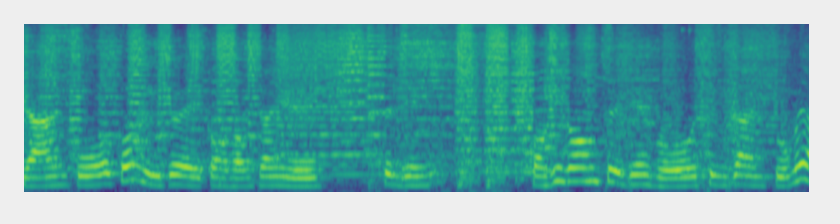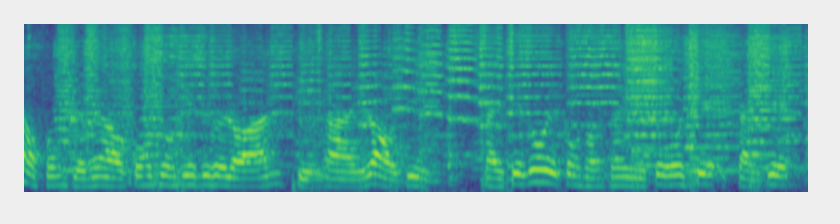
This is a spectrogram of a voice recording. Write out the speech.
然国光一队共同参与震惊广济宫最天福进占主庙风水庙公众电视会团平安绕境，感谢各位共同参与，多谢感谢。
